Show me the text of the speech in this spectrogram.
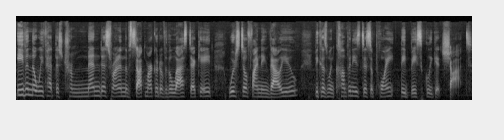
Even though we've had this tremendous run in the stock market over the last decade, we're still finding value because when companies disappoint, they basically get shot.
